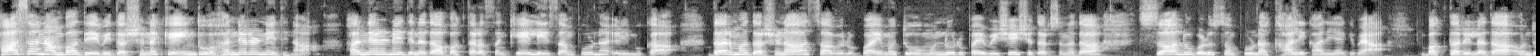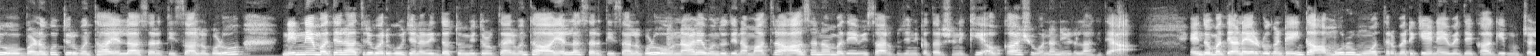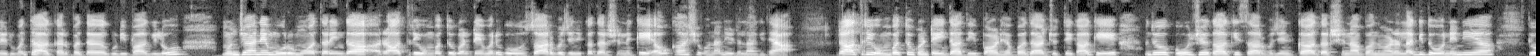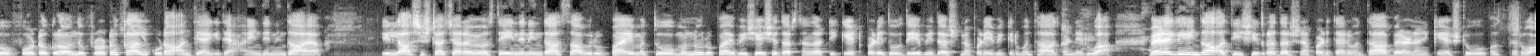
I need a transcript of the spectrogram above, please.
ಹಾಸನಾಂಬ ದೇವಿ ದರ್ಶನಕ್ಕೆ ಇಂದು ಹನ್ನೆರಡನೇ ದಿನ. ಹನ್ನೆರಡನೇ ದಿನದ ಭಕ್ತರ ಸಂಖ್ಯೆಯಲ್ಲಿ ಸಂಪೂರ್ಣ ಇಳಿಮುಖ. ಧರ್ಮ ದರ್ಶನ ಸಾವಿರ ರೂಪಾಯಿ ಮತ್ತು ಮುನ್ನೂರು ರೂಪಾಯಿ ವಿಶೇಷ ದರ್ಶನದ ಸಾಲುಗಳು ಸಂಪೂರ್ಣ ಖಾಲಿ ಖಾಲಿಯಾಗಿವೆ. ಭಕ್ತರಿಲ್ಲದ ಒಂದು ಬಣಗುತ್ತಿರುವಂತಹ ಎಲ್ಲ ಸರತಿ ಸಾಲುಗಳು, ನಿನ್ನೆ ಮಧ್ಯರಾತ್ರಿವರೆಗೂ ಜನರಿಂದ ತುಂಬಿ ತುಳುಕ್ತಾ ಇರುವಂತಹ ಎಲ್ಲ ಸರತಿ ಸಾಲುಗಳು ನಾಳೆ ಒಂದು ದಿನ ಮಾತ್ರ ಹಾಸನಾಂಬ ದೇವಿ ಸಾರ್ವಜನಿಕ ದರ್ಶನಕ್ಕೆ ಅವಕಾಶವನ್ನು ನೀಡಲಾಗಿದೆ. ಇಂದು ಮಧ್ಯಾಹ್ನ ಎರಡು ಗಂಟೆಯಿಂದ ಮೂರು ಮೂವತ್ತರವರೆಗೆ ನೈವೇದ್ಯಕ್ಕಾಗಿ ಮುಚ್ಚಲಿರುವಂತಹ ಗರ್ಭದ ಗುಡಿ ಬಾಗಿಲು ಮುಂಜಾನೆ ಮೂರು ಮೂವತ್ತರಿಂದ ರಾತ್ರಿ ಒಂಬತ್ತು ಗಂಟೆವರೆಗೂ ಸಾರ್ವಜನಿಕ ದರ್ಶನಕ್ಕೆ ಅವಕಾಶವನ್ನು ನೀಡಲಾಗಿದೆ. ರಾತ್ರಿ ಒಂಬತ್ತು ಗಂಟೆಯಿಂದ ದೀಪಾವಳಿ ಹಬ್ಬದ ಜೊತೆಗಾಗಿ ಒಂದು ಪೂಜೆಗಾಗಿ ಸಾರ್ವಜನಿಕ ದರ್ಶನ ಬಂದ್ ಮಾಡಲಾಗಿದ್ದು, ನಿನ್ನೆಯ ಫೋಟೋ ಒಂದು ಪ್ರೋಟೋಕಾಲ್ ಕೂಡ ಅಂತ್ಯ ಆಗಿದೆ. ಇಂದಿನಿಂದ ಇಲ್ಲ ಶಿಷ್ಟಾಚಾರ ವ್ಯವಸ್ಥೆ ಇಂದಿನಿಂದ ಸಾವಿರ ರೂಪಾಯಿ ಮತ್ತು ಮುನ್ನೂರು ರೂಪಾಯಿ ವಿಶೇಷ ದರ್ಶನದ ಟಿಕೆಟ್ ಪಡೆದು ದೇವಿ ದರ್ಶನ ಪಡೆಯಬೇಕಿರುವಂತಹ ಗಣ್ಯರು ಬೆಳಗ್ಗೆಯಿಂದ ಅತಿ ಶೀಘ್ರ ದರ್ಶನ ಪಡಿತಾ ಇರುವಂತಹ ಬೆರಳೆಣಿಕೆಯಷ್ಟು ಭಕ್ತರು.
